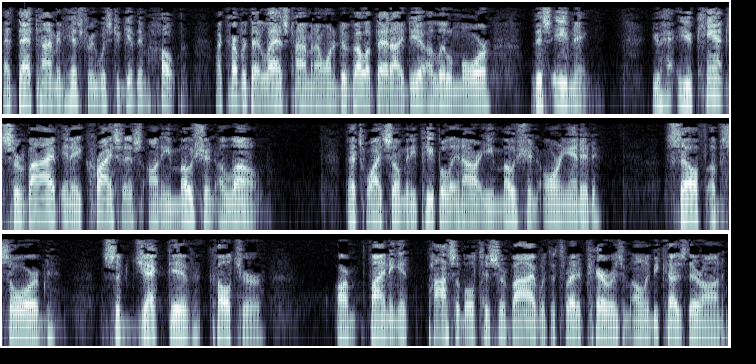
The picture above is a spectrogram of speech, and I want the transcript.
at that time in history was to give them hope. I covered that last time and I want to develop that idea a little more this evening. You, ha- you can't survive in a crisis on emotion alone. That's why so many people in our emotion-oriented, self-absorbed, subjective culture are finding it possible to survive with the threat of terrorism only because they're on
